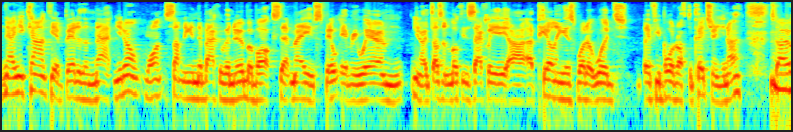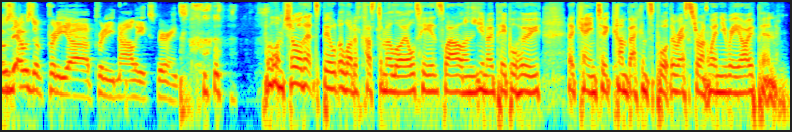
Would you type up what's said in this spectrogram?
Now you can't get better than that. You don't want something in the back of an Uber box that may spilt everywhere and you know it doesn't look exactly uh, appealing as what it would if you bought it off the picture. You know, so mm-hmm. it was that was a pretty uh, pretty gnarly experience. Well, I'm sure that's built a lot of customer loyalty as well, and you know people who are keen to come back and support the restaurant when you reopen.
